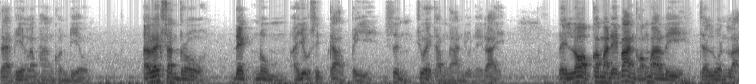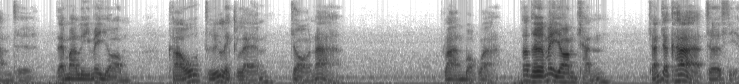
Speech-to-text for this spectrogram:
แต่เพียงลำพังคนเดียว อเล็กซานโดรเด็กหนุ่มอายุ 19 ปี ซึ่งช่วยทำงานอยู่ในไร่ ได้ลอบเข้ามาในบ้านของมารีจะลวนลามเธอ แต่มารีไม่ยอม เขาถือเหล็กแหลมจ่อหน้า พลางบอกว่า ถ้าเธอไม่ยอมฉัน ฉันจะฆ่าเธอเสีย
